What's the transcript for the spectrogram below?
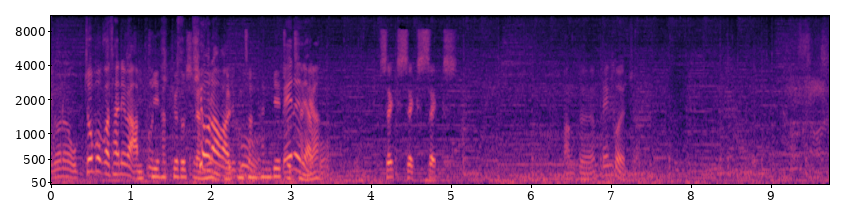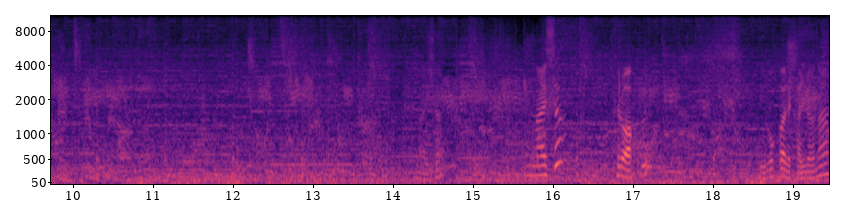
이거는 옵저버가 사니면 앞으로 이티 학교 도시락님 튀어나와가지고 별풍선 한개 좋잖냐? 빼느냐고 666. 방금 뺀 거였죠. 나이스. 나이스. 들어왔고 요. 이거까지 가려나?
